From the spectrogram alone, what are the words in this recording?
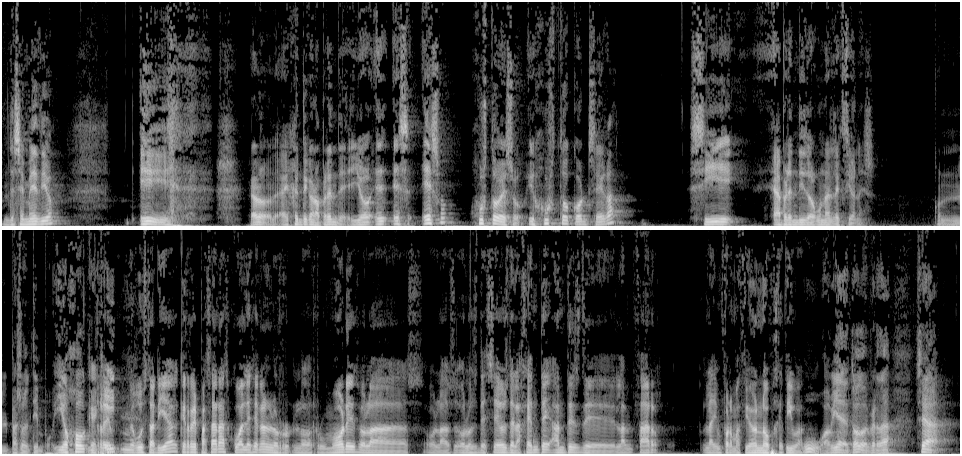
de ese medio. Y claro, hay gente que no aprende. Yo, es, es eso, justo eso, y justo con Sega, sí he aprendido algunas lecciones con el paso del tiempo. Y ojo que Re- aquí... me gustaría que repasaras cuáles eran los, los rumores o, las, o, las, o los deseos de la gente antes de lanzar la información objetiva. Uh, había de todo, es verdad. O sea,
